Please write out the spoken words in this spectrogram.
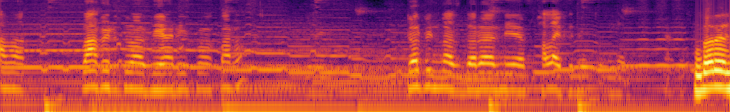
আমার বাপের দোয়া বিহারি পারা ডলফিন মাছ ধরা নিয়ে ফালাই ফেলে ধরেন।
